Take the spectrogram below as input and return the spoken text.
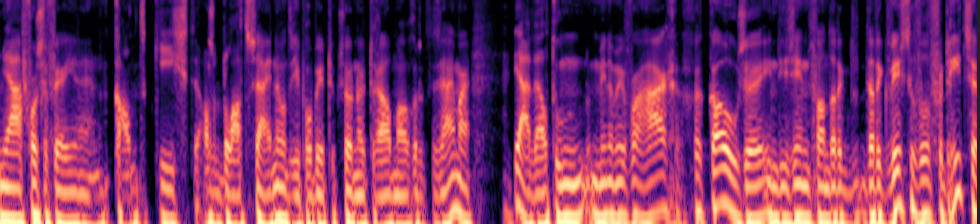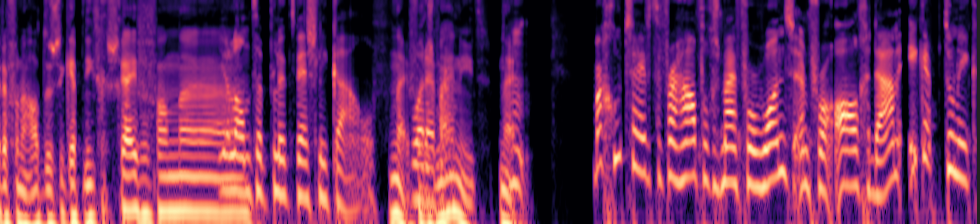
ja, voor zover je een kant kiest als bladzijde. Want je probeert natuurlijk zo neutraal mogelijk te zijn. Maar ja, wel toen min of meer voor haar gekozen. In die zin van dat ik, dat ik wist hoeveel verdriet ze ervan had. Dus ik heb niet geschreven van... Uh... Jolante plukt Wesley Kaal. Of nee, whatever. volgens mij niet. Nee. Hm. Maar goed, ze heeft het verhaal volgens mij voor once and for all gedaan. Ik heb toen ik...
